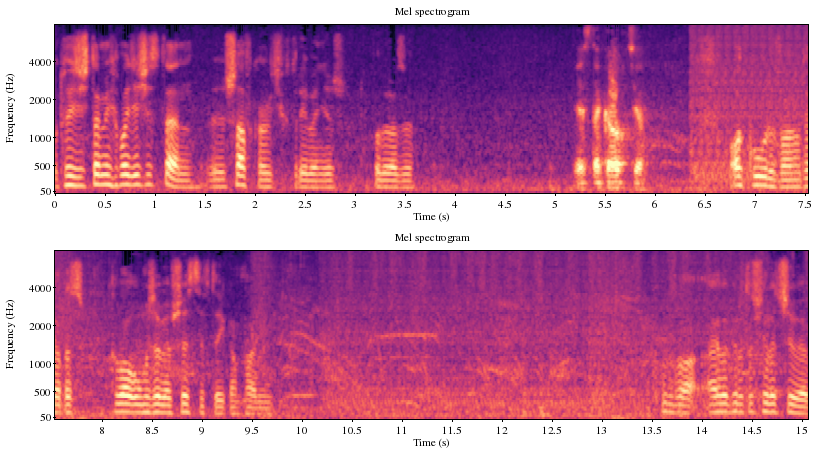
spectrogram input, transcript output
A tu gdzieś tam chyba gdzieś jest ten. y, Szafka, gdzie- w której będziesz po drodze. Jest taka opcja. O kurwa, no to ja też chyba umrzemy wszyscy w tej kampanii. Kurwa, a ja dopiero to się leczyłem.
